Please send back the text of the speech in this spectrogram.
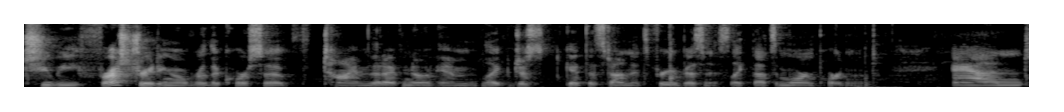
to be frustrating over the course of time that i've known him like just get this done it's for your business like that's more important. And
